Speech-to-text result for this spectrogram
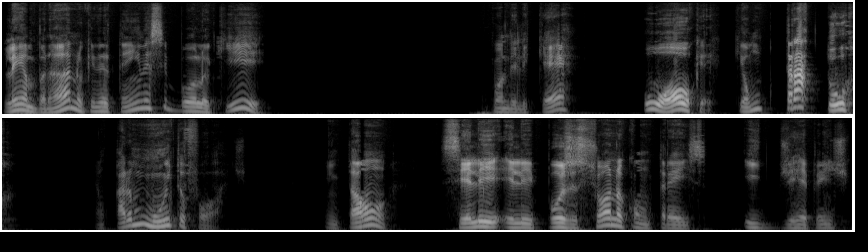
Lembrando que ainda tem nesse bolo aqui, quando ele quer, o Walker, que é um trator. É um cara muito forte. Então, se ele, ele posiciona com três e de repente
